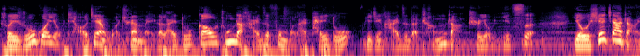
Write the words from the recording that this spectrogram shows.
所以，如果有条件，我劝每个来读高中的孩子父母来陪读。毕竟孩子的成长只有一次。有些家长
